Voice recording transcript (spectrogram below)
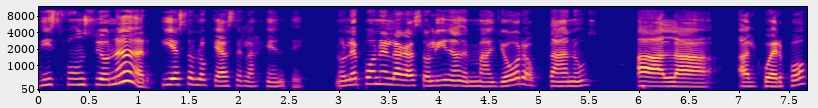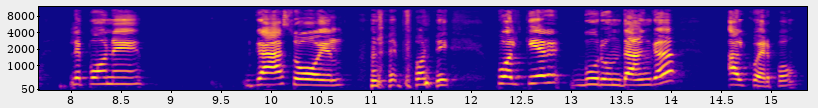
disfuncionar. Y eso es lo que hace la gente. No le pone la gasolina de mayor octanos a la, al cuerpo, le pone gas oil, le pone cualquier burundanga al cuerpo,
